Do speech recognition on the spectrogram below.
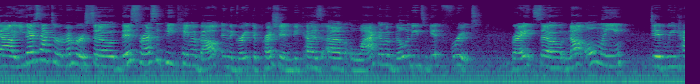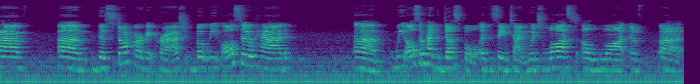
Now, you guys have to remember, so this recipe came about in the Great Depression because of lack of ability to get fruit, right? So not only did we have um, the stock market crash, but we also had um, we also had the Dust Bowl at the same time, which lost a lot of uh,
